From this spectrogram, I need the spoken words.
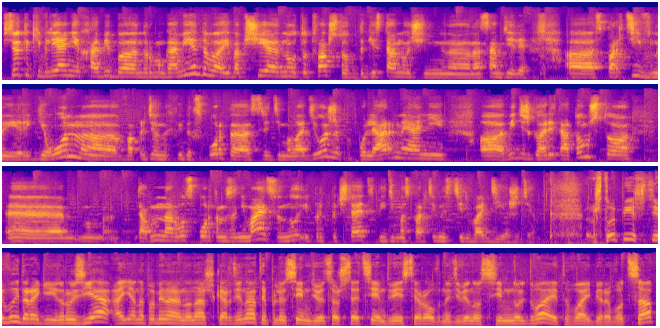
Все-таки влияние Хабиба Нурмагомедова и вообще, ну, тот факт, что Дагестан очень, э, на самом деле, э, спортивный регион э, в определенных видах спорта среди молодежи, популярные они, видишь, говорит о том, что там народ спортом занимается, ну, и предпочитает, видимо, спортивный стиль в одежде. Что пишете вы, дорогие друзья. А я напоминаю, на наши координаты плюс 7 967 200 ровно 9702. Это Вайбер и WhatsApp.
